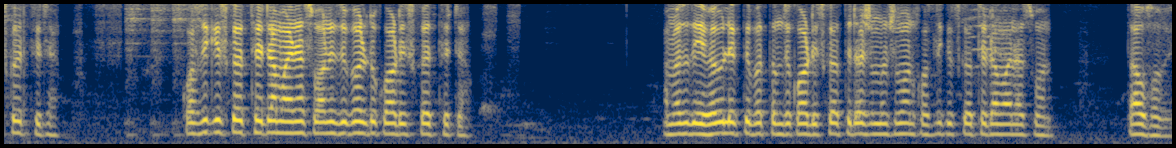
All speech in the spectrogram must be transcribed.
square theta cosec square theta minus one is equal to cot square theta আমরা যদি এভাবে লিখতে পারতাম যে কট স্কোয়ার থেটা সমান সমান cosec square theta minus one তাও হবে।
